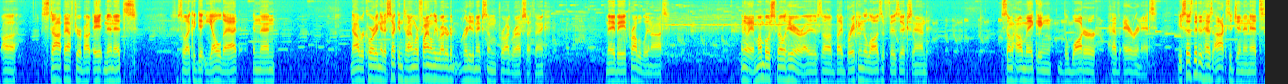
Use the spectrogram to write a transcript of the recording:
uh, stop after about eight minutes so I could get yelled at, and then now recording it a second time, we're finally ready to, ready to make some progress, I think. Maybe, probably not. Anyway, Mumbo's spell here is uh, by breaking the laws of physics and somehow making the water have air in it. He says that it has oxygen in it.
